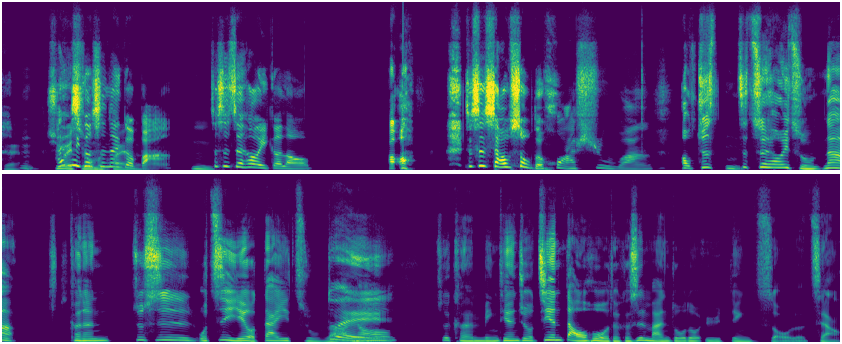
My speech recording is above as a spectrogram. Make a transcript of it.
对，虚伪那个是那个吧？嗯，这是最后一个喽。哦哦，就是销售的话术啊。哦，就是这最后一组，那可能就是我自己也有带一组啦。然后就可能明天就今天到货的，可是蛮多都预定走了这样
